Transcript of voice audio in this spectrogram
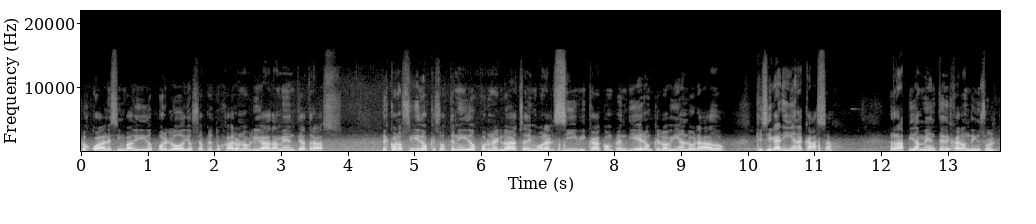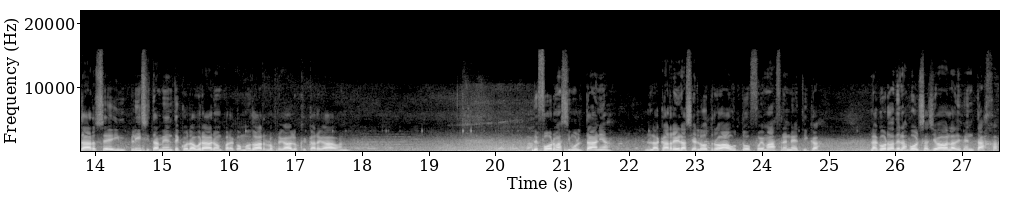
los cuales invadidos por el odio se apretujaron obligadamente atrás. Desconocidos que sostenidos por una hilacha de moral cívica comprendieron que lo habían logrado, que llegarían a casa, Rápidamente dejaron de insultarse e implícitamente colaboraron para acomodar los regalos que cargaban. De forma simultánea, la carrera hacia el otro auto fue más frenética. La gorda de las bolsas llevaba la desventaja.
